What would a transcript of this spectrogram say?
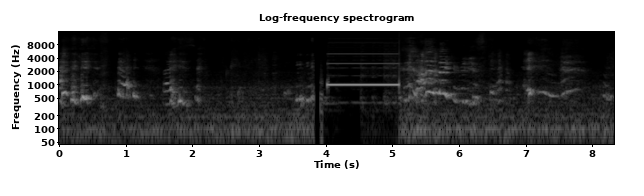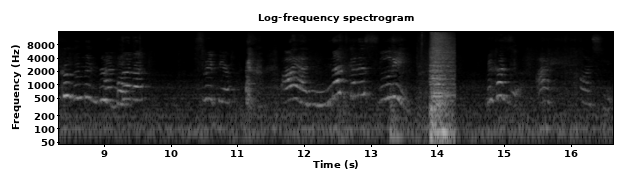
I said, I said. I like this. I'm cuddling your I'm butt. gonna sleep here. I am not gonna sleep because I can't sleep.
